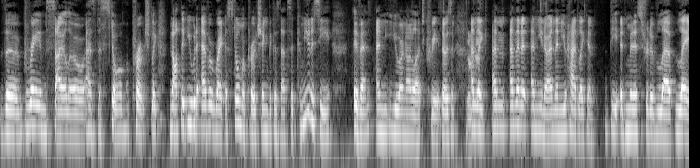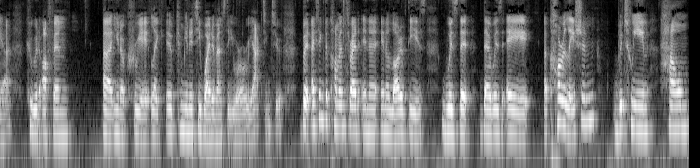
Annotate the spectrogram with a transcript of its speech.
the grain silo as the storm approached like not that you would ever write a storm approaching because that's a community event and you are not allowed to create those and okay. and like and and then it and you know and then you had like an the administrative le- layer who would often uh, you know, create like community-wide events that you were all reacting to. But I think the common thread in a in a lot of these was that there was a a correlation between how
